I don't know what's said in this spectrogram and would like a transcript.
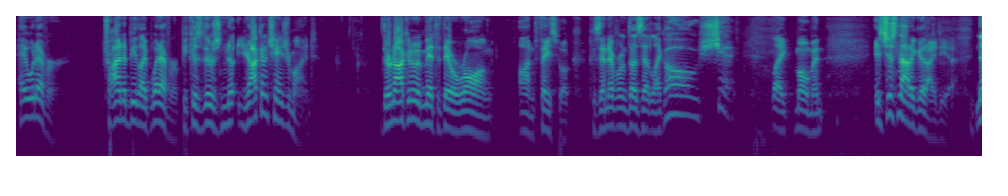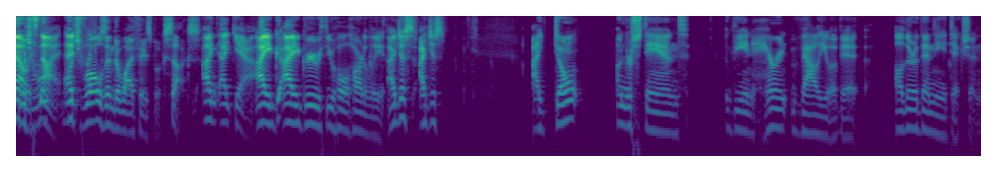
hey, whatever. Trying to be like, whatever, because there's no, you're not going to change your mind. They're not going to admit that they were wrong on Facebook, because then everyone does that, like, oh, shit, like moment. It's just not a good idea. No, Which it's not. Which rolls into why Facebook sucks. I, I yeah, I I agree with you wholeheartedly. I just I just I don't understand the inherent value of it other than the addiction.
